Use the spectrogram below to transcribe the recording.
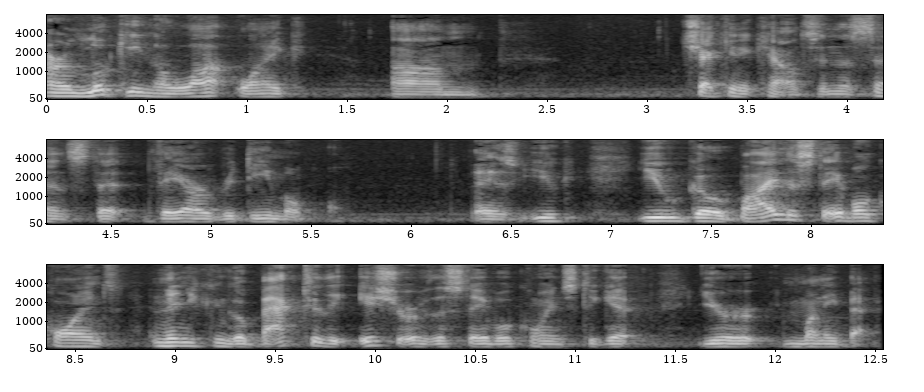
are looking a lot like um, checking accounts in the sense that they are redeemable. As you you go buy the stable coins and then you can go back to the issuer of the stable coins to get your money back.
